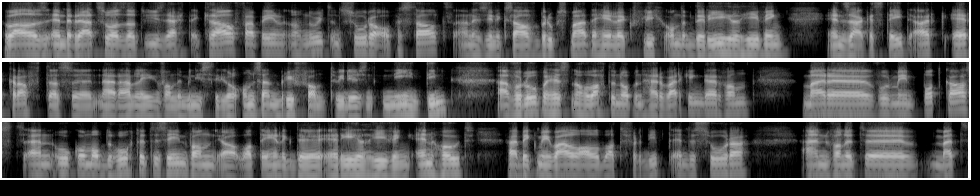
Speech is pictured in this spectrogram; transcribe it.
wel inderdaad, zoals dat u zegt. Ik zelf heb eigenlijk nog nooit een SORA opgesteld. Aangezien ik zelf beroepsmatig eigenlijk vlieg onder de regelgeving in zaken state aircraft. Dat is uh, naar aanleiding van de ministeriële omzendbrief van 2019. En voorlopig is het nog wachten op een herwerking daarvan. Maar uh, voor mijn podcast en ook om op de hoogte te zijn van ja, wat eigenlijk de regelgeving inhoudt, heb ik mij wel al wat verdiept in de SORA. En van het, uh, met,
